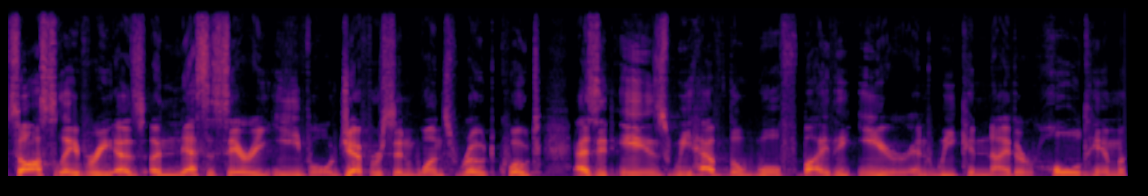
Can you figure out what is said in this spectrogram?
saw slavery as a necessary evil. Jefferson once wrote, quote, As it is, we have the wolf by the ear, and we can neither hold him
